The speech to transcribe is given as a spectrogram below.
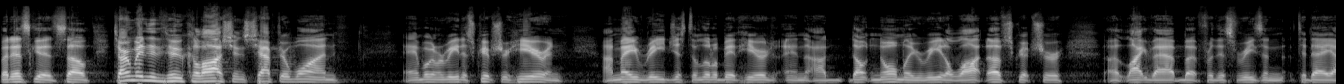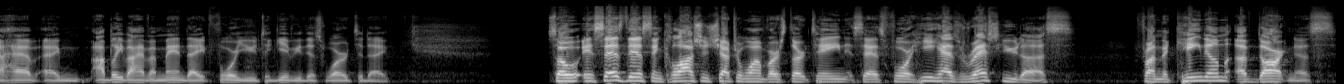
but it's good. So, turn with me to Colossians chapter 1, and we're going to read a scripture here. And I may read just a little bit here, and I don't normally read a lot of scripture uh, like that, but for this reason today, I have a, I believe I have a mandate for you to give you this word today. So it says this in Colossians chapter 1, verse 13. It says, For he has rescued us from the kingdom of darkness.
